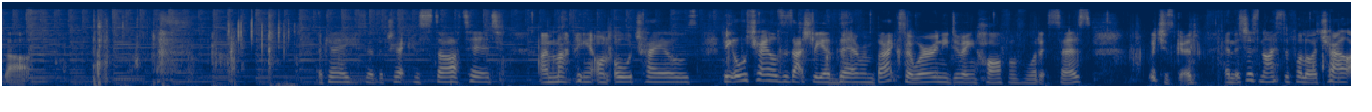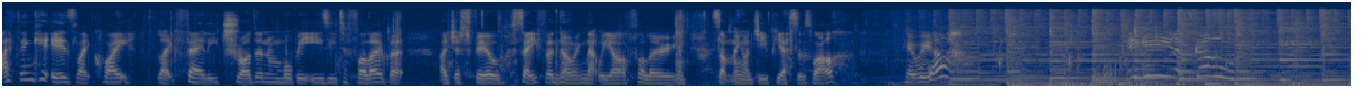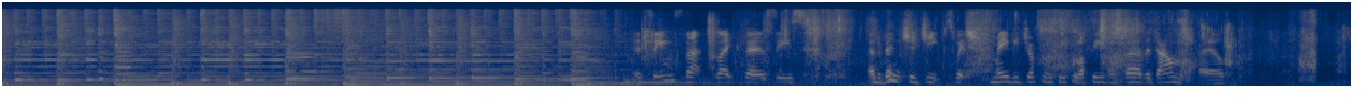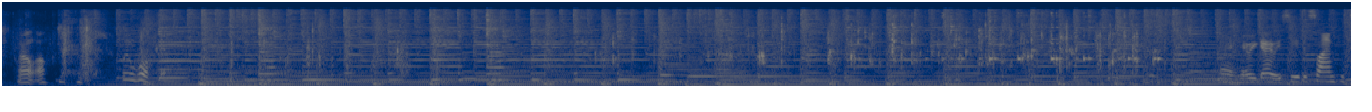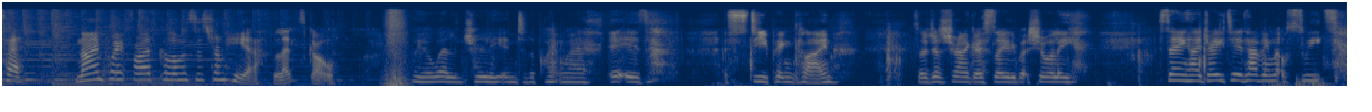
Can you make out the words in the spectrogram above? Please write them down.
Start. Okay, so the trek has started. I'm mapping it on all trails. The all trails is actually a there and back, so we're only doing half of what it says, which is good. And it's just nice to follow a trail. I think it is like quite like fairly trodden and will be easy to follow, but I just feel safer knowing that we are following something on GPS as well. Here we are. Seems that like there's these adventure jeeps which may be dropping people off even further down the trail. Oh well, we'll walk it. Here we go. We see the sign for Theth. 9.5 kilometers from here. Let's go. We are well and truly into the point where it is a steep incline so just trying to go slowly but surely, staying hydrated, having little sweets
